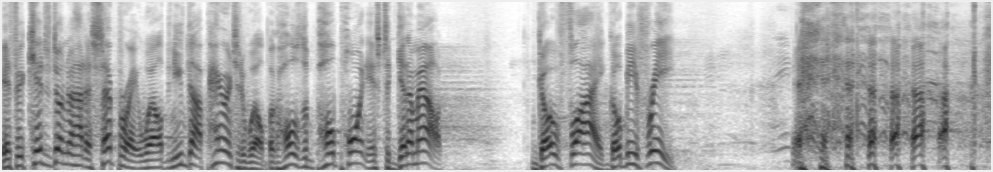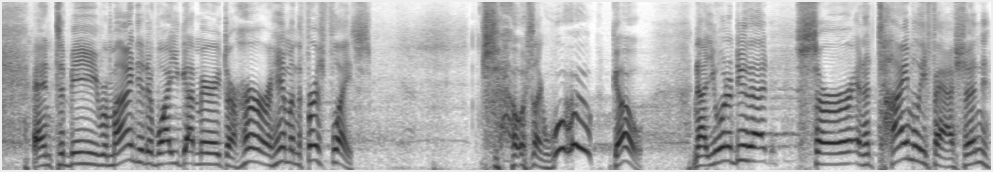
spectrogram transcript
If your kids don't know how to separate well, then you've not parented well. But the whole point is to get them out. Go fly, go be free. and to be reminded of why you got married to her or him in the first place. So it's like, woohoo, go. Now, you want to do that, sir, in a timely fashion,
